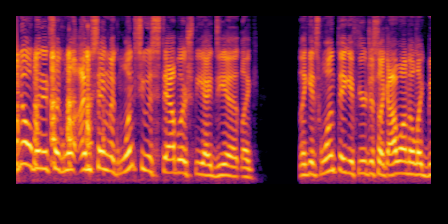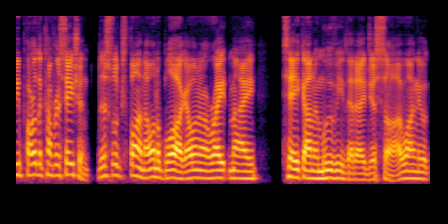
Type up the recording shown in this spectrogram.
No, but it's like one- I'm saying like once you establish the idea, like like it's one thing if you're just like I want to like be part of the conversation. This looks fun. I want to blog. I want to write my take on a movie that I just saw. I want to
